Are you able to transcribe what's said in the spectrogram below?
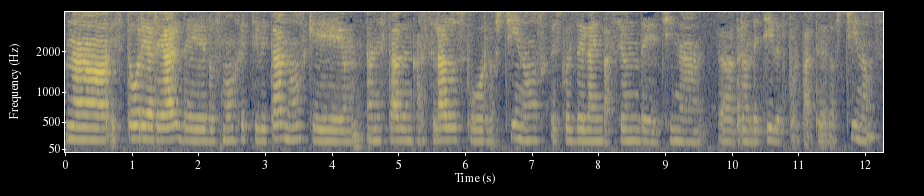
una historia real de los monjes tibetanos que mm, han estado encarcelados por los chinos después de la invasión de China, uh, perdón, de Tíbet por parte de los chinos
